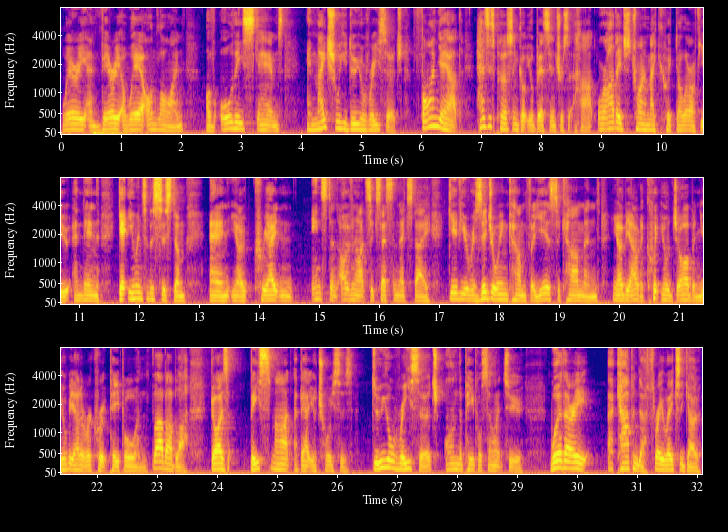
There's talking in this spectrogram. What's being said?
wary and very aware online of all these scams and make sure you do your research. Find out has this person got your best interest at heart or are they just trying to make a quick dollar off you and then get you into the system and you know create an instant overnight success the next day give you residual income for years to come and you know be able to quit your job and you'll be able to recruit people and blah blah blah. Guys be smart about your choices. Do your research on the people selling it to you. Were they a carpenter three weeks ago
